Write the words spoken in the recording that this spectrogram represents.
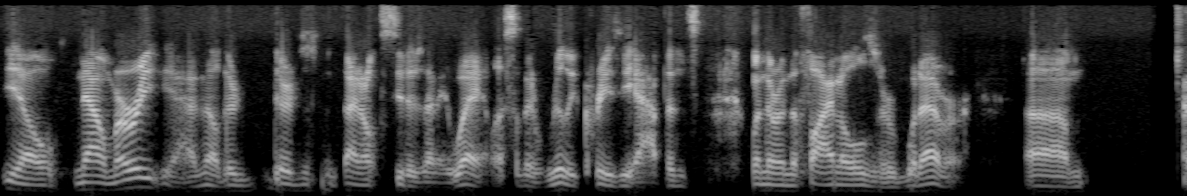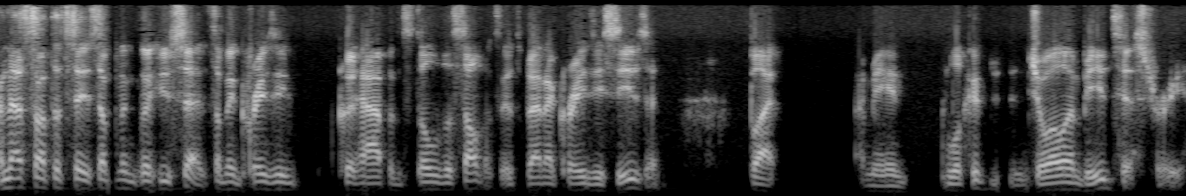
you know now Murray, yeah, no, they're they're just I don't see there's any way unless something really crazy happens when they're in the finals or whatever. Um, and that's not to say something like you said, something crazy could happen still to the Celtics. It's been a crazy season, but I mean, look at Joel Embiid's history.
